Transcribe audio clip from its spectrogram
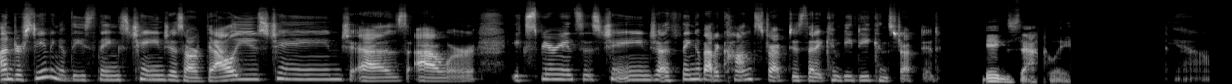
understanding of these things change as our values change, as our experiences change. A thing about a construct is that it can be deconstructed. Exactly. Yeah.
